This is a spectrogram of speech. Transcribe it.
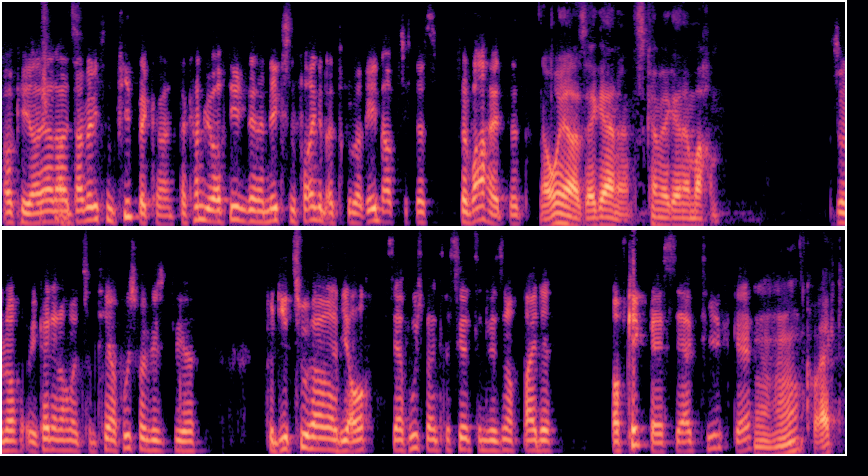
Okay, ja, ja, da, da will ich ein Feedback hören. Da können wir auch direkt in der nächsten Folge darüber reden, ob sich das bewahrheitet. oh ja, sehr gerne. Das können wir gerne machen. So noch, wir können ja nochmal zum Thema Fußball, wir, wir, für die Zuhörer, die auch sehr Fußball interessiert sind, wir sind auch beide auf Kickbase sehr aktiv, gell? Mhm, korrekt.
